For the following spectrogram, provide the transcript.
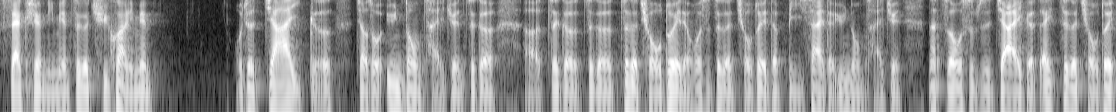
section 里面，这个区块里面。我就加一格叫做运动彩券，这个呃，这个这个这个球队的，或是这个球队的比赛的运动彩券。那之后是不是加一个？哎，这个球队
